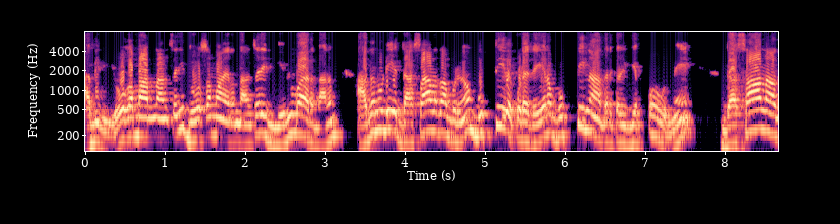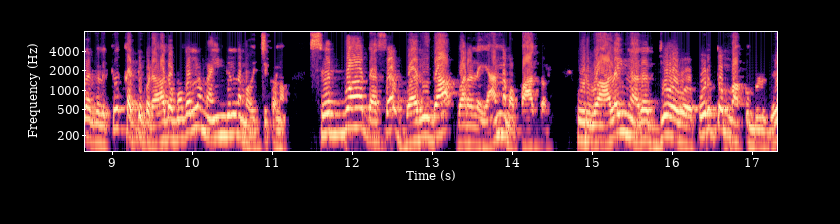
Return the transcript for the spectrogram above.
அப்படின்னு யோகமா இருந்தாலும் சரி தோஷமா இருந்தாலும் சரி எதுவா இருந்தாலும் அதனுடைய தசால தான் புரியும். புக்தியில கூட ஏன்னா புக்திநாதர்கள் எப்பவுமே தசாநாதர்களுக்கு கட்டுப்படும் அதை முதல்ல மைண்டில் நம்ம வச்சுக்கணும். செவ்வாய் தசை வருதா வரலையான்னு நம்ம பார்க்கணும். ஒரு அலைன் அதை பொருத்தமாக்கும் பொருத்தம் பொழுது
